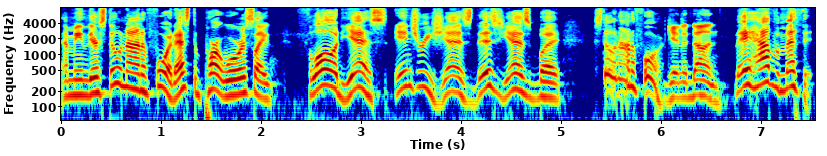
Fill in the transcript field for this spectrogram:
I mean, they're still nine and four. That's the part where it's like flawed, yes, injuries, yes, this, yes, but still nine and four. Getting it done. They have a method.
